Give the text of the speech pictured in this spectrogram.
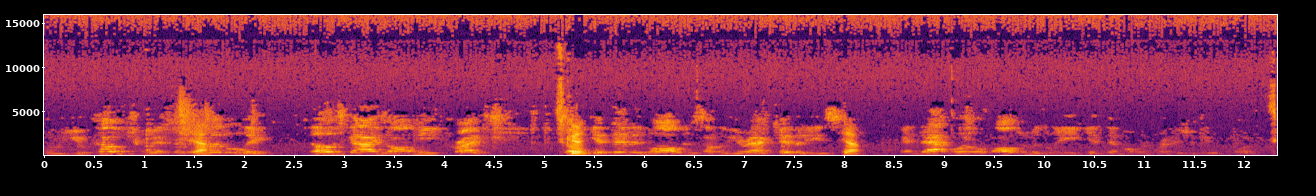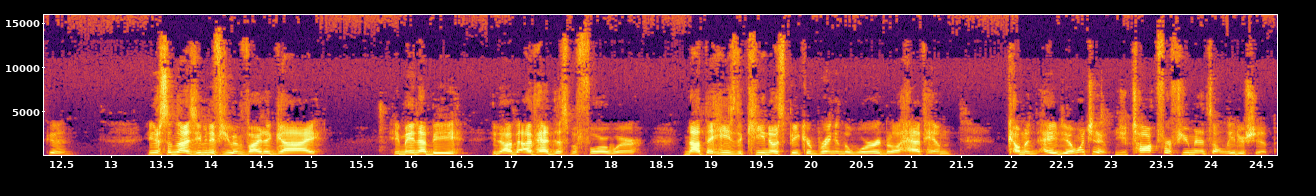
Who do you coach with at Yeah. the little league? Those guys all need Christ. So good. get them involved in some of your activities, Yeah. and that will ultimately get them over where they should be. It's good. You know, sometimes even if you invite a guy, he may not be, you know, I've, I've had this before where, not that he's the keynote speaker bringing the word, but I'll have him come and, hey, dude, I want you to, you talk for a few minutes on leadership.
